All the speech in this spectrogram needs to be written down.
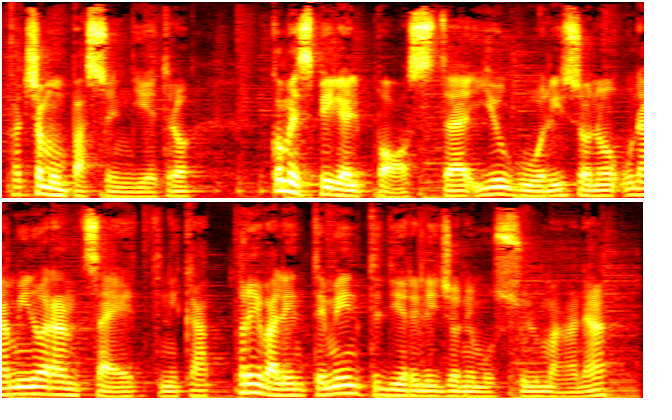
facciamo un passo indietro. Come spiega il Post, gli Uiguri sono una minoranza etnica prevalentemente di religione musulmana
